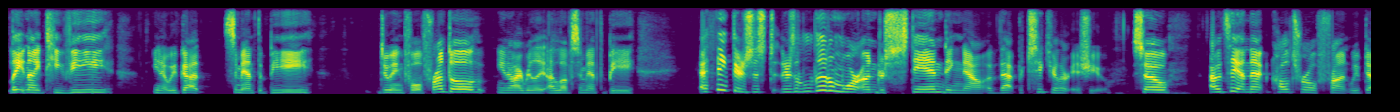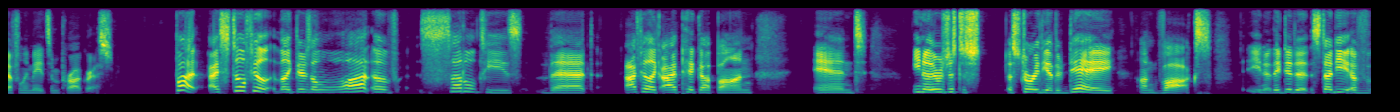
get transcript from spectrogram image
late night TV. You know, we've got Samantha Bee doing full frontal. You know, I really I love Samantha Bee. I think there's just there's a little more understanding now of that particular issue. So I would say on that cultural front, we've definitely made some progress. But I still feel like there's a lot of subtleties that I feel like I pick up on. And, you know, there was just a, a story the other day on Vox. You know, they did a study of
